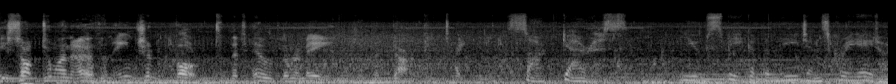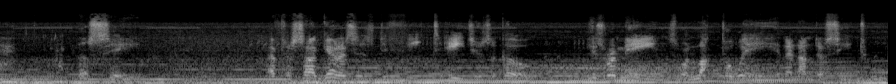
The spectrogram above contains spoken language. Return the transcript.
He sought to unearth an ancient vault that held the remains of the Dark Titan. Sargeras. You speak of the Legion's creator. The same. After Sargeras' defeat ages ago, his remains were locked away in an undersea tomb.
